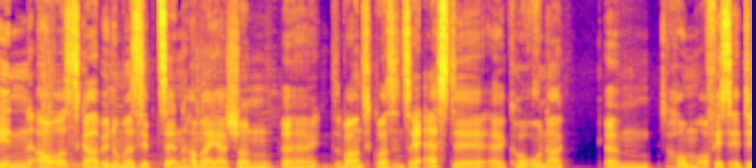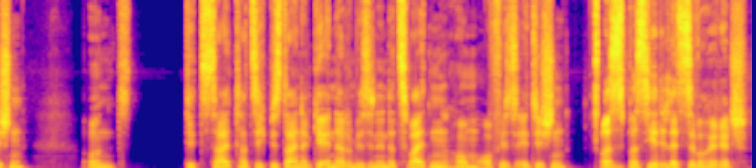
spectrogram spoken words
in Ausgabe Nummer 17 haben wir ja schon, äh, war uns quasi unsere erste äh, Corona ähm, Homeoffice Edition. Und die Zeit hat sich bis dahin nicht geändert und wir sind in der zweiten Homeoffice Edition. Was ist passiert die letzte Woche, Rich?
